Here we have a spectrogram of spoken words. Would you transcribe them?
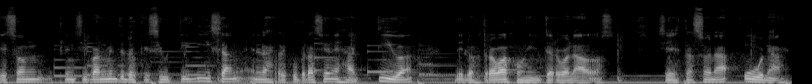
que son principalmente los que se utilizan en las recuperaciones activas de los trabajos intervalados. Si esta zona 1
